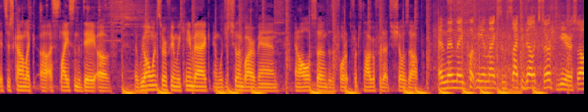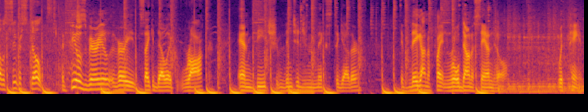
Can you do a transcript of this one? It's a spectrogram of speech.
It's just kind of like uh, a slice in the day of. Like we all went surfing, we came back, and we're just chilling by our van, and all of a sudden there's a photo- photographer that shows up. And then they put me in like some psychedelic surf gear, so I was super stoked. It feels very, very psychedelic rock and beach vintage mixed together. If they got in a fight and rolled down a sandhill with paint.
